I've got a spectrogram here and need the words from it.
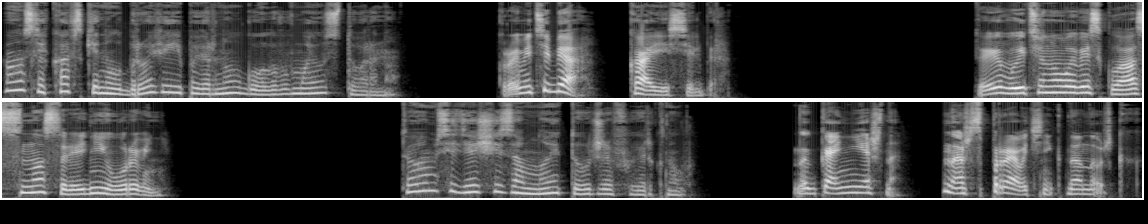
Он слегка вскинул брови и повернул голову в мою сторону. «Кроме тебя, Кайи Сильбер. Ты вытянула весь класс на средний уровень. Том, сидящий за мной, тут же фыркнул. «Ну, конечно, наш справочник на ножках».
